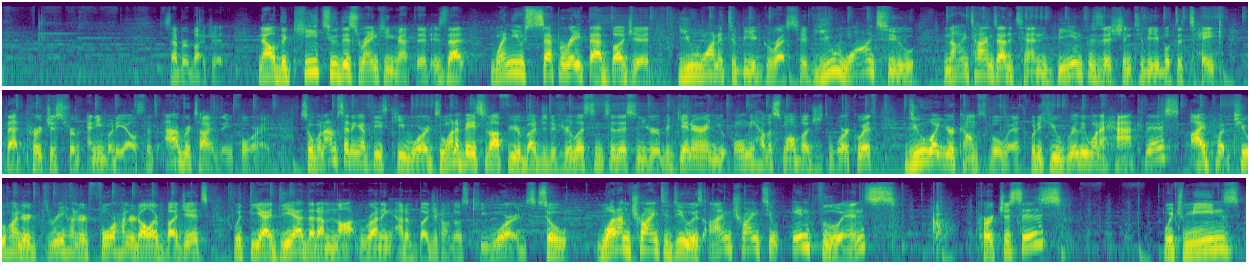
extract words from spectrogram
Separate budget. Now, the key to this ranking method is that when you separate that budget, you want it to be aggressive. You want to, nine times out of 10, be in position to be able to take that purchase from anybody else that's advertising for it. So when I'm setting up these keywords, you wanna base it off of your budget. If you're listening to this and you're a beginner and you only have a small budget to work with, do what you're comfortable with. But if you really wanna hack this, I put 200, 300, $400 budgets with the idea that I'm not running out of budget on those keywords. So what I'm trying to do is I'm trying to influence purchases, which means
